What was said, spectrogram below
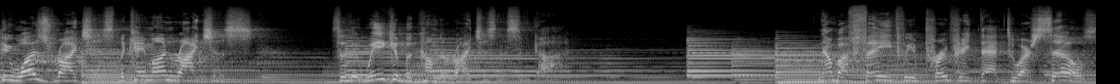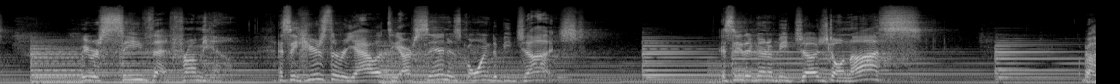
who was righteous became unrighteous so that we could become the righteousness of God. Now, by faith, we appropriate that to ourselves. We receive that from him. And see, here's the reality our sin is going to be judged. It's either going to be judged on us or by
